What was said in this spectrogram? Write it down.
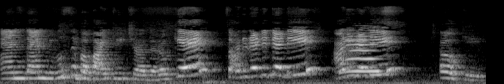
and then we will say bye-bye to each other, okay? So are you ready, Teddy? Are you ready? Okay.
